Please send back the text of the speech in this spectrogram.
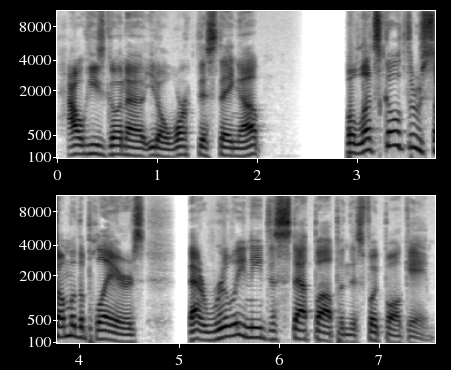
how he's going to, you know, work this thing up. But let's go through some of the players that really need to step up in this football game.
